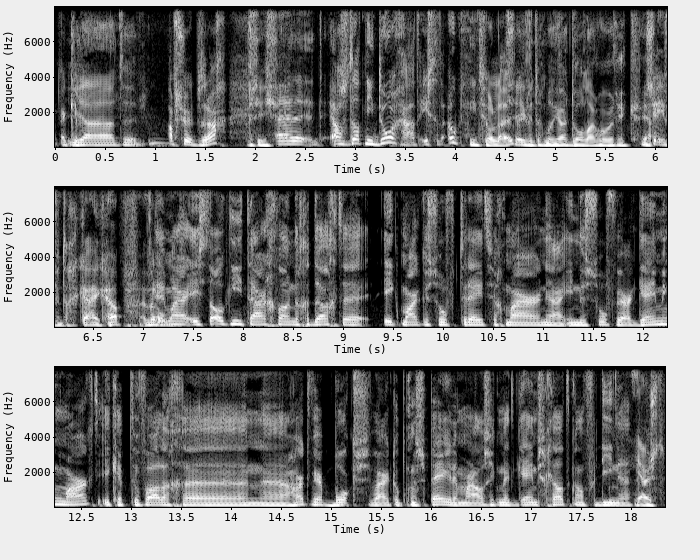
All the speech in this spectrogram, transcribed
echt, ja, de... absurd bedrag. Precies. Uh, als dat niet doorgaat, is dat ook niet zo leuk. 70 miljard dollar hoor ik. Ja. 70, kijk, hap. Nee, maar is er ook niet daar gewoon de gedachte... ik, Microsoft, treed zeg maar nou, in de software gaming-markt. Ik heb toevallig uh, een uh, hardwarebox waar ik op kan spelen. Maar als ik met games geld kan verdienen... Juist.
